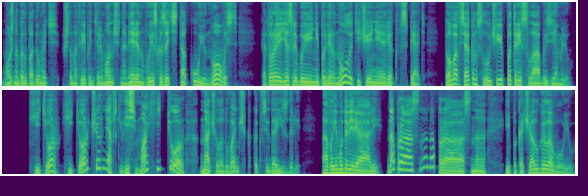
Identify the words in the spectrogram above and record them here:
Можно было подумать, что Матвей Пантелеймонович намерен высказать такую новость, которая, если бы и не повернула течение рек вспять, то, во всяком случае, потрясла бы землю. «Хитер, хитер, Чернявский, весьма хитер!» — начал одуванчик, как всегда издали. «А вы ему доверяли? Напрасно, напрасно!» — и покачал головою.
